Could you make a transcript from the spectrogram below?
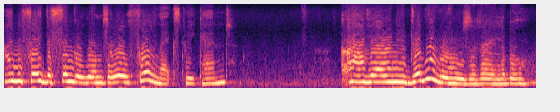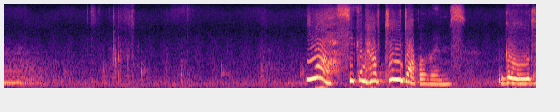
I'm afraid the single rooms are all full next weekend. Are there any double rooms available? Yes, you can have two double rooms. Good.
